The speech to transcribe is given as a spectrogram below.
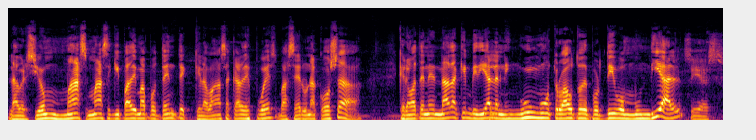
La versión más, más equipada y más potente que la van a sacar después va a ser una cosa que no va a tener nada que envidiarle a ningún otro auto deportivo mundial. Sí es.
